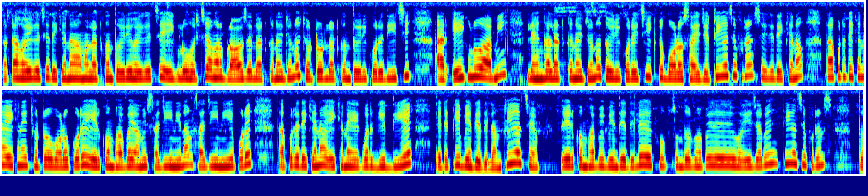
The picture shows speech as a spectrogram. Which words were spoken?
কাটা হয়ে গেছে, দেখে না আমার লাটকান তৈরি হয়ে গেছে। এইগুলো হচ্ছে আমার ব্লাউজের লাটকানের জন্য, ছোটো লাটকান তৈরি করে দিয়েছি। আর এইগুলো আমি লেহেঙ্গা লাটকানের জন্য তৈরি করেছি, একটু বড় সাইজের, ঠিক আছে ফ্রেন্ডস এই যে দেখে নাও। তারপরে দেখে নাও, এখানে ছোট বড় করে এরকমভাবে আমি সাজিয়ে নিলাম, সাজিয়ে নিয়ে পরে তারপরে দেখে নাও, এখানে একবার গিট দিয়ে এটাকে বেঁধে দিলাম, ঠিক আছে? তো এরকমভাবে বেঁধে দিলে খুব সুন্দরভাবে হয়ে যাবে। ঠিক আছে ফ্রেন্ডস তো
